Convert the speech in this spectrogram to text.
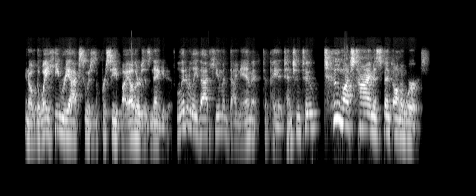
you know the way he reacts to it isn't perceived by others as negative literally that human dynamic to pay attention to too much time is spent on the words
